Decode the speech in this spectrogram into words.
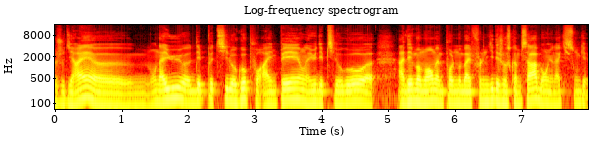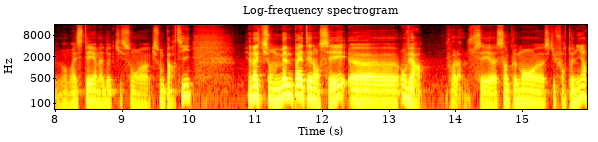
je dirais. on a eu des petits logos pour AMP, on a eu des petits logos à des moments, même pour le mobile friendly, des choses comme ça. Bon, il y en a qui sont restés, il y en a d'autres qui sont, qui sont partis. Il y en a qui sont même pas été lancés. on verra. Voilà, c'est euh, simplement euh, ce qu'il faut retenir.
